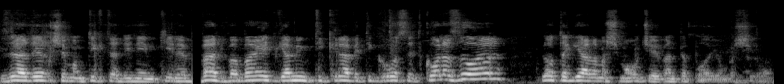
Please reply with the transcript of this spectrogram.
זה הדרך שממתיק את הדינים, כי לבד בבית, גם אם תקרא ותגרוס את כל הזוהר, לא תגיע למשמעות שהבנת פה היום בשיעור.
